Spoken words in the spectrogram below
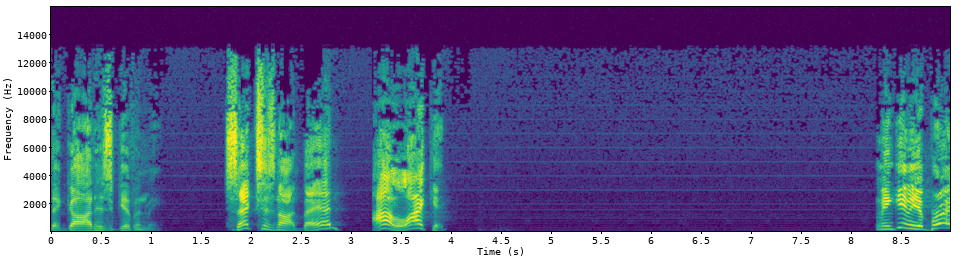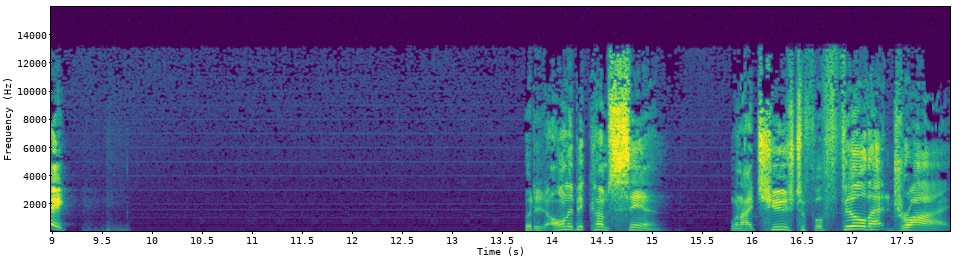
that God has given me. Sex is not bad. I like it. I mean, give me a break. But it only becomes sin when I choose to fulfill that drive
